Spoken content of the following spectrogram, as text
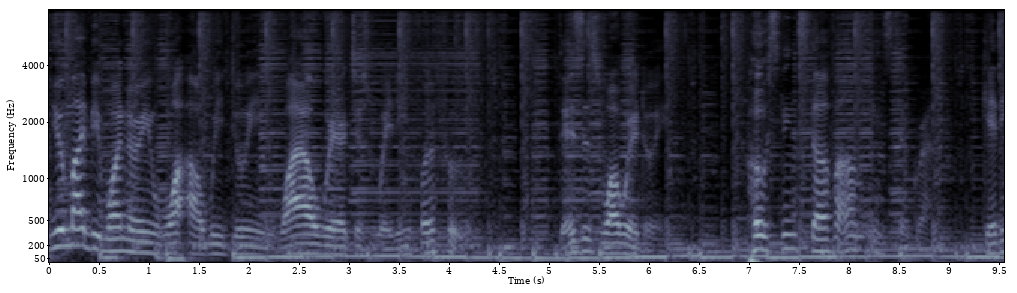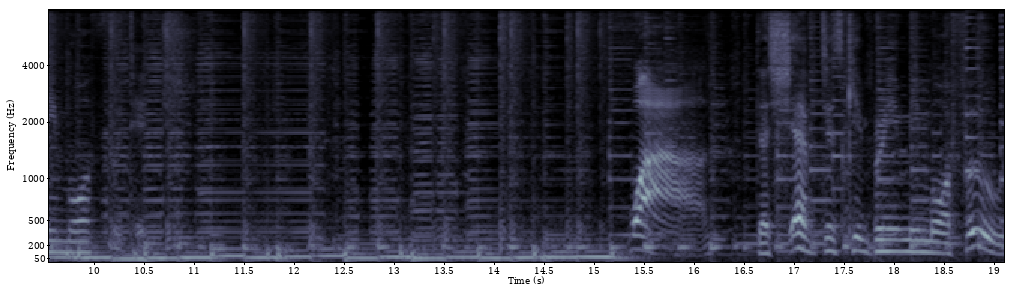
You might be wondering what are we doing while we're just waiting for the food. This is what we're doing. Posting stuff on Instagram, getting more footage. Wow, the chef just keep bringing me more food.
